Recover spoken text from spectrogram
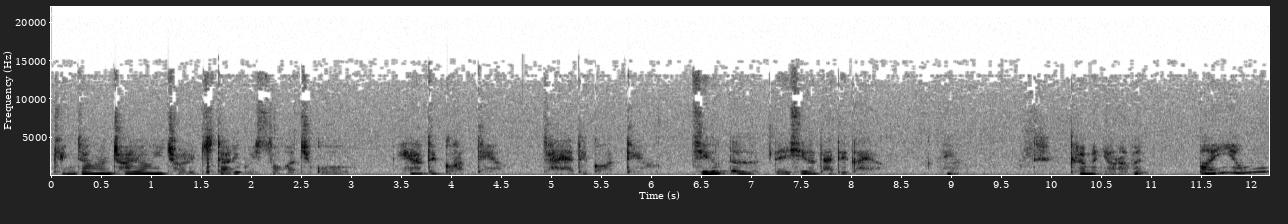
굉장한 촬영이 저를 기다리고 있어가지고 해야 될것 같아요. 자야 될것 같아요. 지금도 4시가 다 돼가요. 그러면 여러분, 빠이용!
